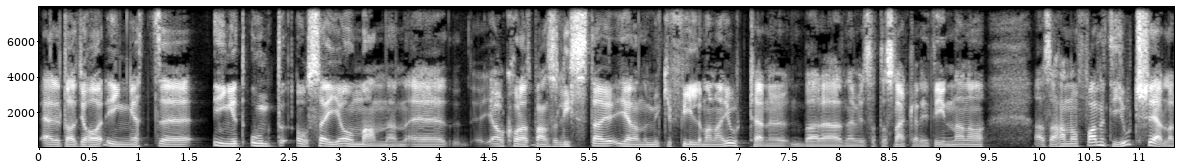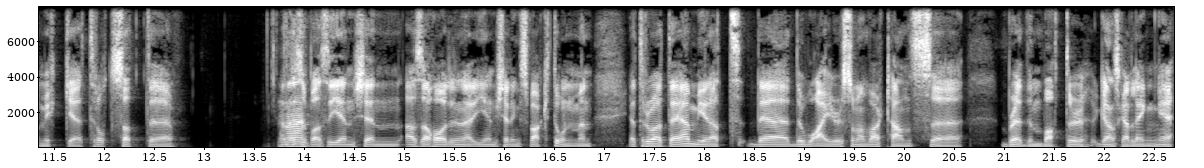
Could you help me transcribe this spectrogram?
ärligt talat, jag har inget, eh, inget ont att säga om mannen. Eh, jag har kollat på hans lista gällande hur mycket film han har gjort här nu, bara när vi satt och snackade lite innan. Och, alltså, han har fan inte gjort så jävla mycket, trots att eh, han är så pass igenkänn, alltså har den här igenkänningsfaktorn, men jag tror att det är mer att det är The Wire som har varit hans uh, bread and butter ganska länge.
